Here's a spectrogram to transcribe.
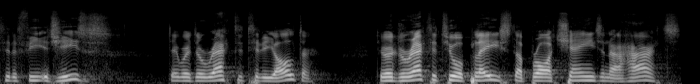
to the feet of Jesus. They were directed to the altar. They were directed to a place that brought change in their hearts,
